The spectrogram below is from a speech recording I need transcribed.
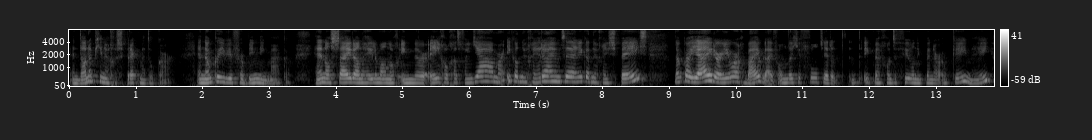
En dan heb je een gesprek met elkaar. En dan kun je weer verbinding maken. En als zij dan helemaal nog in haar ego gaat van ja, maar ik had nu geen ruimte en ik had nu geen space, dan kan jij er heel erg bij blijven, omdat je voelt, ja, dat, ik ben gewoon te veel en ik ben daar oké mee.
